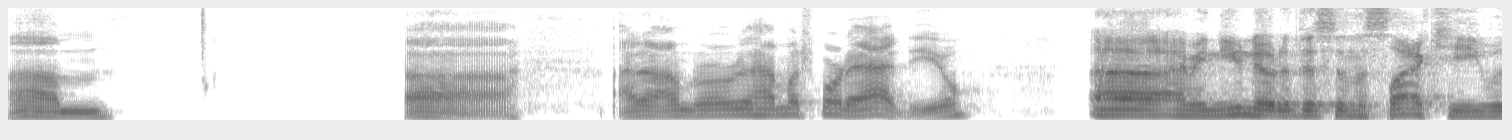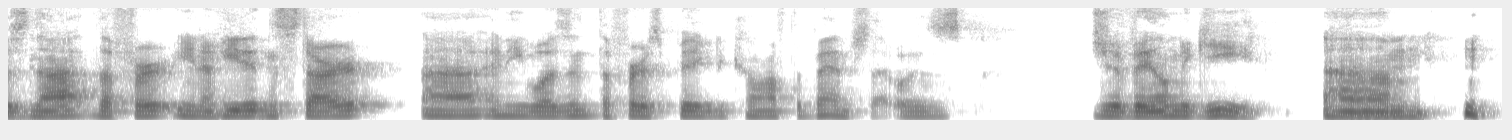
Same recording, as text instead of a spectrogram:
Um, uh, I don't, I don't really have much more to add. Do you? Uh, I mean, you noted this in the Slack. He was not the first. You know, he didn't start, uh, and he wasn't the first big to come off the bench. That was JaVale McGee. Um,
